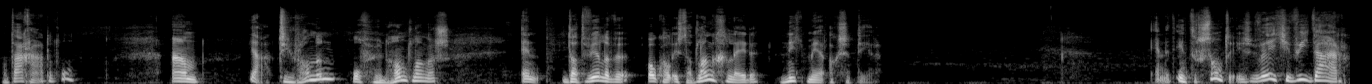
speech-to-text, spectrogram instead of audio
want daar gaat het om, aan ja, tirannen of hun handlangers. En dat willen we, ook al is dat lang geleden, niet meer accepteren. En het interessante is, weet je wie daar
